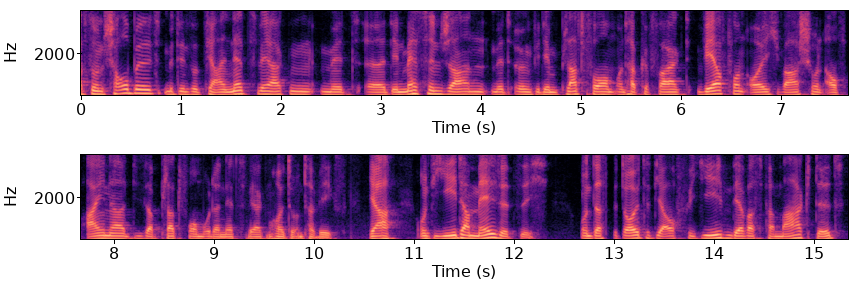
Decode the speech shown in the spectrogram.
habe so ein Schaubild mit den sozialen Netzwerken, mit äh, den Messengern, mit irgendwie den Plattformen und habe gefragt, wer von euch war schon auf einer dieser Plattformen oder Netzwerken heute unterwegs? Ja, und jeder meldet sich. Und das bedeutet ja auch für jeden, der was vermarktet,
